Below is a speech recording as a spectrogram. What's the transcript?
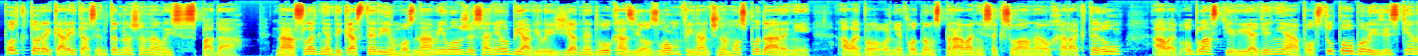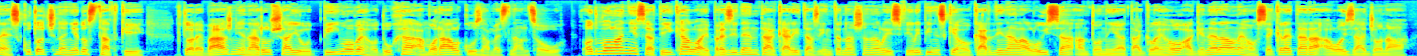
pod ktorej Caritas Internationalis spadá. Následne dikasterium oznámilo, že sa neobjavili žiadne dôkazy o zlom finančnom hospodárení alebo o nevhodnom správaní sexuálneho charakteru, ale v oblasti riadenia a postupov boli zistené skutočné nedostatky, ktoré vážne narúšajú tímového ducha a morálku zamestnancov. Odvolanie sa týkalo aj prezidenta Caritas Internationalis filipínskeho kardinála Luisa Antonia Tagleho a generálneho sekretára Aloisa Johna.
